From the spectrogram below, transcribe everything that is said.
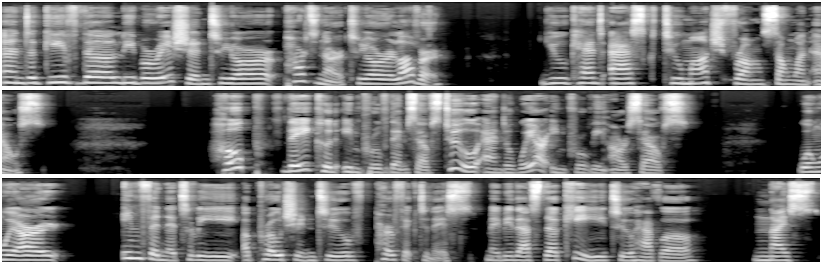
and give the liberation to your partner, to your lover. You can't ask too much from someone else. Hope they could improve themselves too, and we are improving ourselves. When we are infinitely approaching to perfectness, maybe that's the key to have a nice,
